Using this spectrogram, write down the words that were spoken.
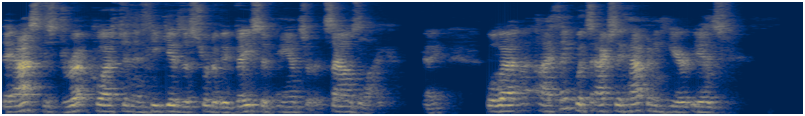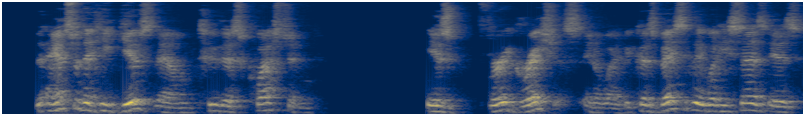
They ask this direct question and he gives a sort of evasive answer. It sounds like okay. Well, what I, I think what's actually happening here is the answer that he gives them to this question is very gracious in a way because basically what he says is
